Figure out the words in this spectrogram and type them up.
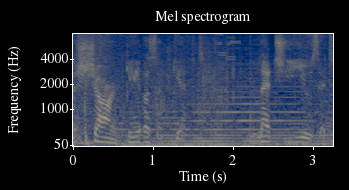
The shard gave us a gift. Let's use it.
